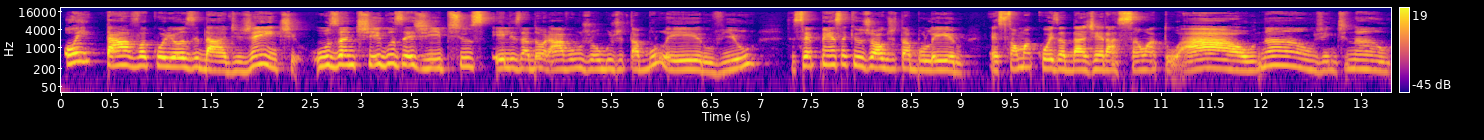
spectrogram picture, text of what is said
Oitava curiosidade, gente, os antigos egípcios, eles adoravam jogos de tabuleiro, viu? Se você pensa que os jogos de tabuleiro é só uma coisa da geração atual, não, gente, não.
